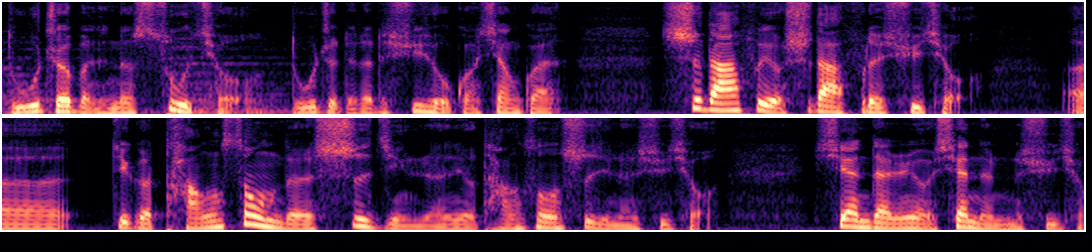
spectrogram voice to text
读者本身的诉求、读者对他的需求关相关。士大夫有士大夫的需求，呃，这个唐宋的市井人有唐宋市井的需求，现代人有现代人的需求，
